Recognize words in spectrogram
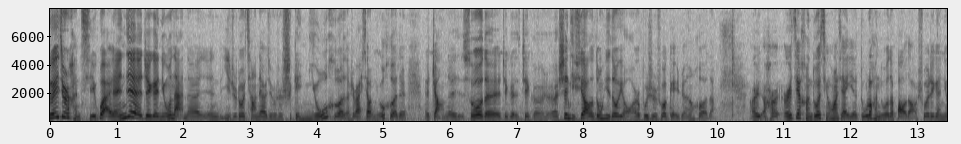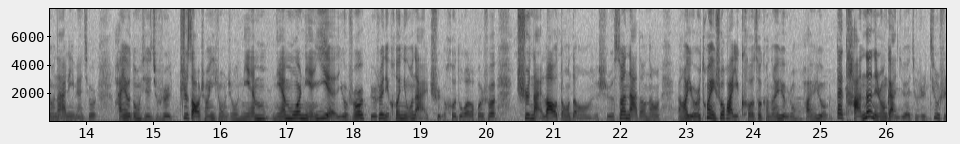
所以就是很奇怪。人家这个牛奶呢，人一直都强调就是是给牛喝的，是吧？小牛喝的，长的所有的这个这个呃身体需要的东西都有，而不是说给人喝的。而而而且很多情况下也读了很多的报道，说这个牛奶里面就是含有东西，就是制造成一种这种黏黏膜粘液。有时候，比如说你喝牛奶吃喝多了，或者说吃奶酪等等，是酸奶等等，然后有时候突然一说话一咳嗽，可能有一种好像有带痰的那种感觉，就是就是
